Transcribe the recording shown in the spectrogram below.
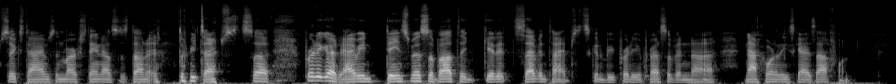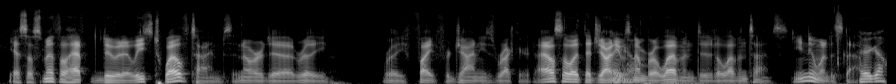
six times, and Mark Steenhuis has done it three times. It's uh, pretty good. I mean, Dhane Smith's about to get it seven times. It's going to be pretty impressive and uh, knock one of these guys off one. Yeah, so Smith will have to do it at least 12 times in order to really really fight for Johnny's record. I also like that Johnny was go. number 11, did it 11 times. He knew when to stop. There you go.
